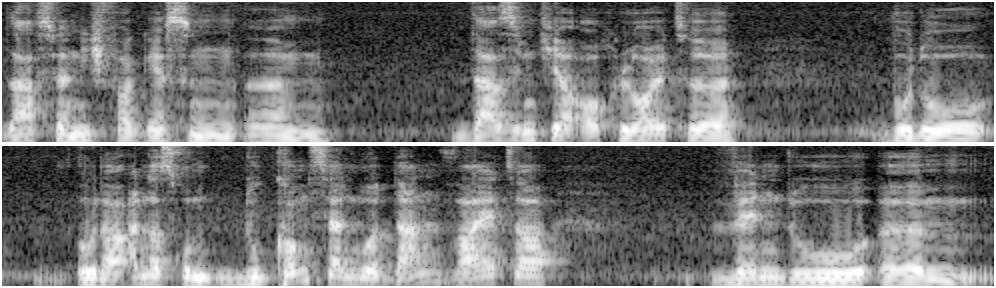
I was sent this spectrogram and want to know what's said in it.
darfst ja nicht vergessen, ähm, da sind ja auch Leute, wo du, oder andersrum, du kommst ja nur dann weiter, wenn du ähm,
